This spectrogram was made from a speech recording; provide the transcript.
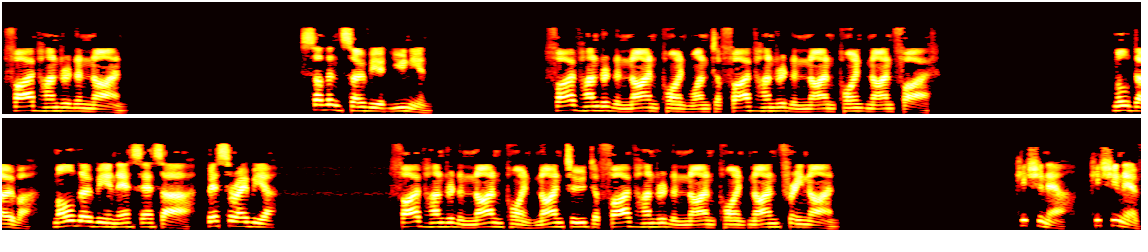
509 Southern Soviet Union 509.1 to 509.95 Moldova, Moldovan SSR, Bessarabia 509.92 to 509.939 Chisinau, Kishinev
